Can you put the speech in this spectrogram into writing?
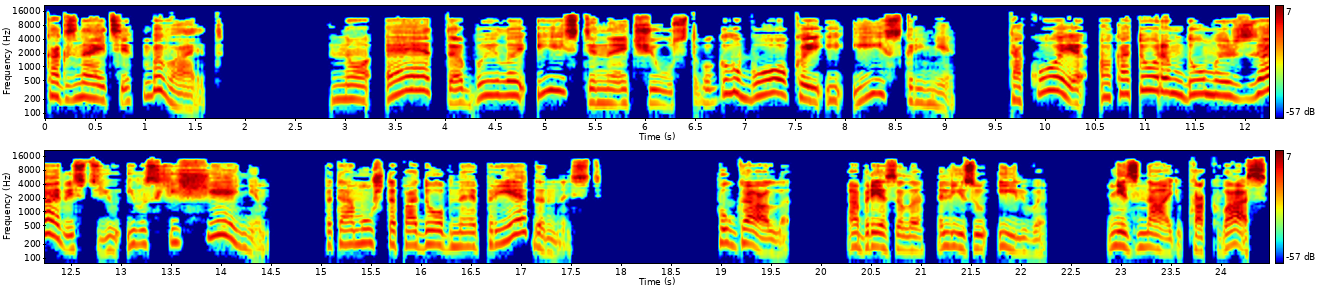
как знаете, бывает. Но это было истинное чувство, глубокое и искреннее, такое, о котором думаешь завистью и восхищением, потому что подобная преданность пугала, обрезала Лизу Ильве. Не знаю, как вас,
